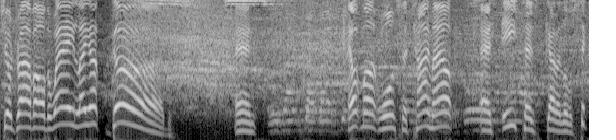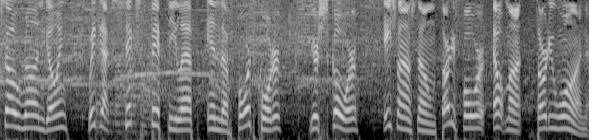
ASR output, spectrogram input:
She'll drive all the way. Layup. Good. And Elkmont wants the timeout as East has got a little 6 0 run going. We've got 6.50 left in the fourth quarter. Your score East Limestone 34, Elkmont 31.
